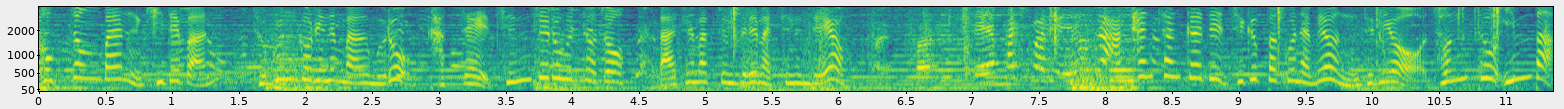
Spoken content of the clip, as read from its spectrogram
걱정 반 기대 반 두근거리는 마음으로 각자의 진지로 흩어져 마지막 준비를 마치는데요. 예, 80발이에요. 탄창까지 지급받고 나면 드디어 전투 임박.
